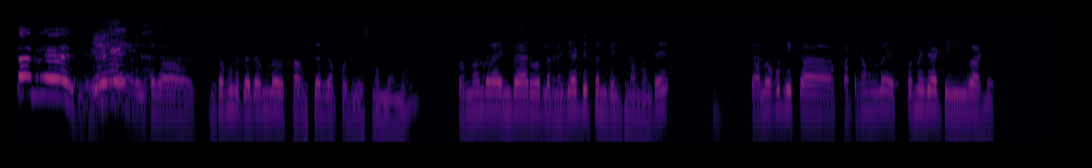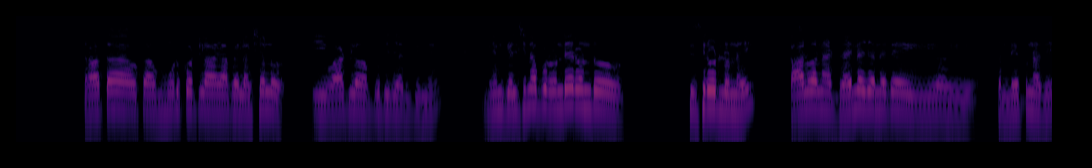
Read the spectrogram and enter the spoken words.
కాంగ్రెస్! ఇంతకుముందు గతంలో కౌన్సిలర్గా పోటీ చేసినాం మేము. రెండు వందల ఎనభై ఆరు ఓట్ల మెజార్టీతో గెలిచినాం. అంటే జి- కల్వకుర్తి పట్టణంలో ఎక్కువ మెజార్టీ ఈ వార్డే. తర్వాత ఒక మూడు కోట్ల యాభై లక్షలు ఈ వార్డులో అభివృద్ధి జరిగింది. మేము గెలిచినప్పుడు రెండే రెండు సిసి రోడ్లు ఉన్నాయి కాలువ డ్రైనేజ్ అనేది అసలు లేకున్నది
